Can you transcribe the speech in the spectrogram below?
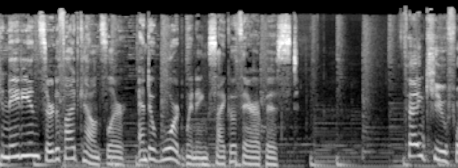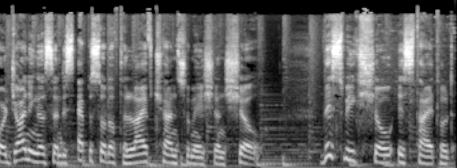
Canadian certified counselor and award winning psychotherapist. Thank you for joining us in this episode of the Life Transformation Show. This week's show is titled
